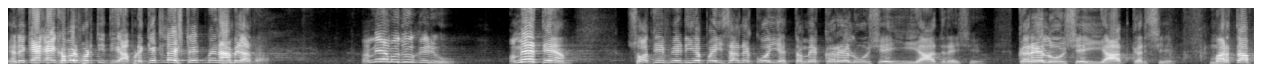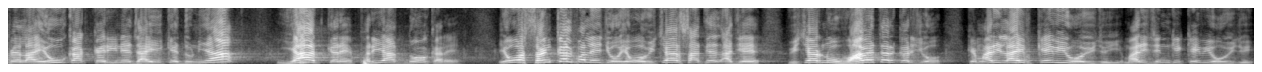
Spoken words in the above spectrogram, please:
એને ક્યાં કાંઈ ખબર પડતી હતી? આપણે કેટલા સ્ટેટમેન્ટ સાંભળ્યા હતા. અમે બધું કર્યું. અમે તેમ. સોથી પેઢીએ પૈસાને કોઈએ તમે કરેલું છે એ યાદ રહેશે. કરેલું છે એ યાદ કરશે. મરતા પહેલાં એવું કાંક કરીને જાય કે દુનિયા યાદ કરે, ફરિયાદ ન કરે. એવો સંકલ્પ લેજો, એવો વિચાર સાથે આજે વિચારનું વાવેતર કરજો કે મારી લાઈફ કેવી હોવી જોઈએ, મારી જિંદગી કેવી હોવી જોઈએ.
